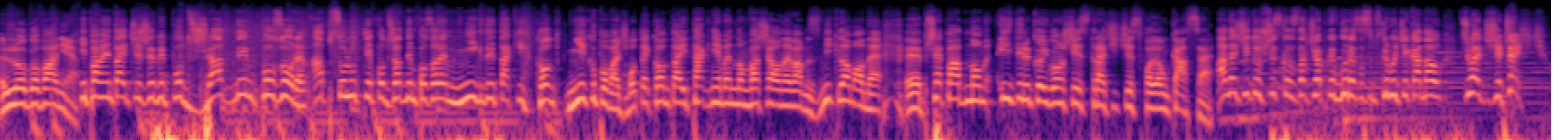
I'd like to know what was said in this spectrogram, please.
logowanie. I pamiętajcie, żeby pod żadnym pozorem, absolutnie pod żadnym pozorem nigdy takich kont nie kupować, bo te konta i tak nie będą wasze, one wam znikną, one e, przepadną i tylko i wyłącznie stracicie swoją kasę. A na dzisiaj to wszystko, zostawcie łapkę w górę, zasubskrybujcie kanał, trzymajcie się, cześć!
